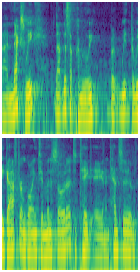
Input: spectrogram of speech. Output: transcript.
uh, next week, not this upcoming week, but the week after, I'm going to Minnesota to take a, an intensive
